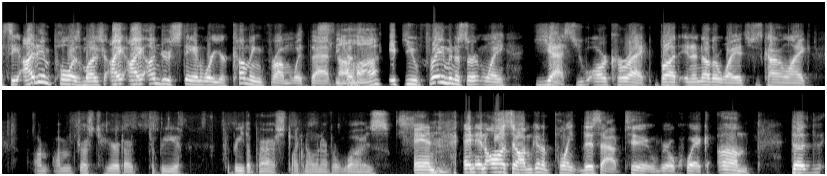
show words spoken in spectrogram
See, I didn't pull as much. I, I understand where you're coming from with that because Uh-huh. if you frame it a certain way, yes, you are correct. But in another way, it's just kind of like I'm I'm just here to, to be to be the best, like no one ever was. And Mhm. and and also, I'm gonna point this out too, real quick. Um, the, the-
